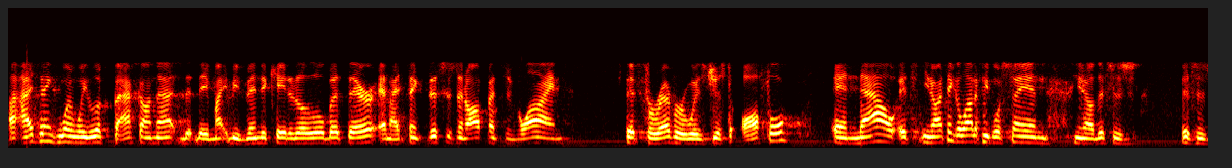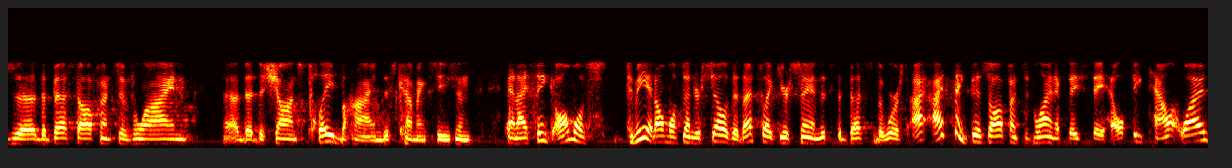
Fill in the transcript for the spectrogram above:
I think when we look back on that, that they might be vindicated a little bit there. And I think this is an offensive line that forever was just awful. And now it's you know I think a lot of people are saying you know this is this is uh, the best offensive line uh, that Deshaun's played behind this coming season. And I think almost to me it almost undersells it. That's like you're saying this is the best of the worst. I, I think this offensive line, if they stay healthy talent wise,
